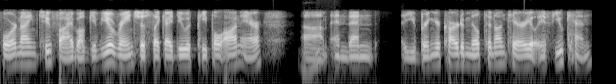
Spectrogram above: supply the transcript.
4925. I'll give you a range just like I do with people on air. Um, and then you bring your car to Milton, Ontario, if you can.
